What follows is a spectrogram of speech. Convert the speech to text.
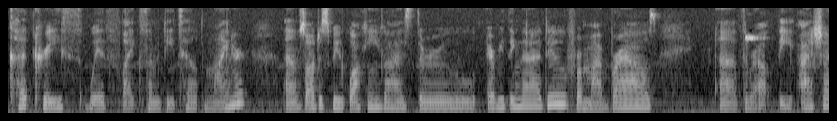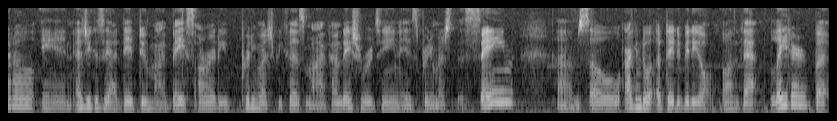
cut crease with like some detailed liner. Um, so I'll just be walking you guys through everything that I do from my brows uh, throughout the eyeshadow. And as you can see I did do my base already pretty much because my foundation routine is pretty much the same um, so I can do an updated video on that later but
